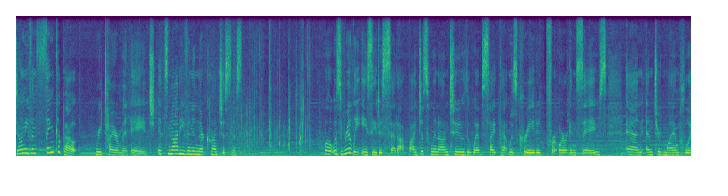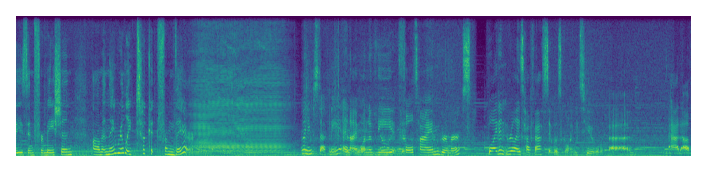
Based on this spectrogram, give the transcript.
don't even think about retirement age. It's not even in their consciousness. Well, it was really easy to set up. I just went onto the website that was created for Oregon Saves and entered my employees' information, um, and they really took it from there. My name's Stephanie, and I'm one of the full-time groomers. Well, I didn't realize how fast it was going to uh, add up,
